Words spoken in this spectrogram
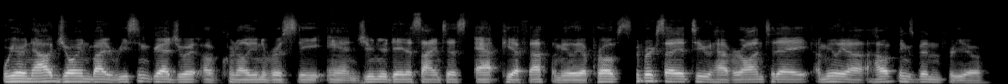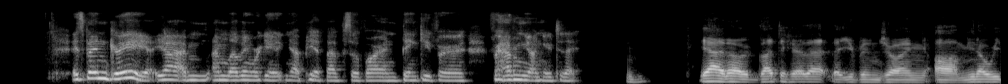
We are now joined by recent graduate of Cornell University and junior data scientist at PFF, Amelia Probst. Super excited to have her on today. Amelia, how have things been for you? It's been great. Yeah, I'm I'm loving working at PFF so far, and thank you for for having me on here today. Mm-hmm. Yeah, no, glad to hear that that you've been enjoying. Um, you know, we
